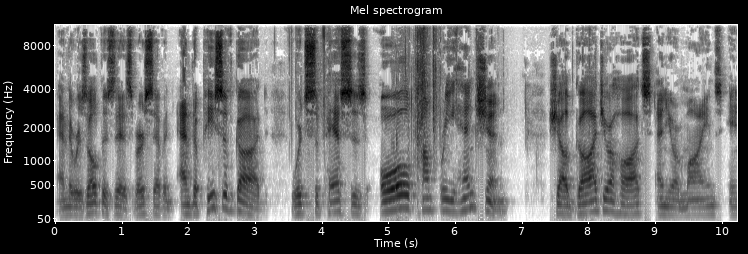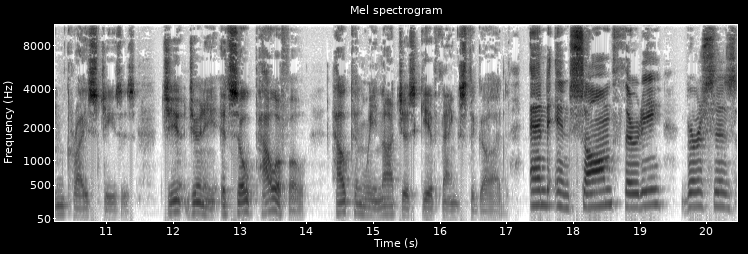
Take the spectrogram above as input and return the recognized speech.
And the result is this, verse 7 And the peace of God, which surpasses all comprehension, shall guard your hearts and your minds in Christ Jesus. Junie, it's so powerful how can we not just give thanks to God? And in Psalm 30, verses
